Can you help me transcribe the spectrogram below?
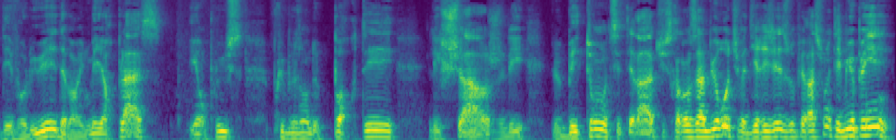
d'évoluer, d'avoir une meilleure place. Et en plus, plus besoin de porter les charges, les, le béton, etc. Tu seras dans un bureau, tu vas diriger les opérations et tu es mieux payé.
